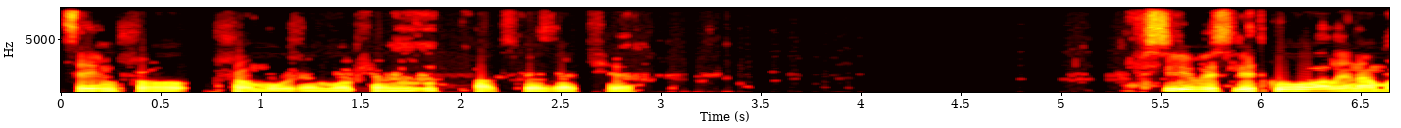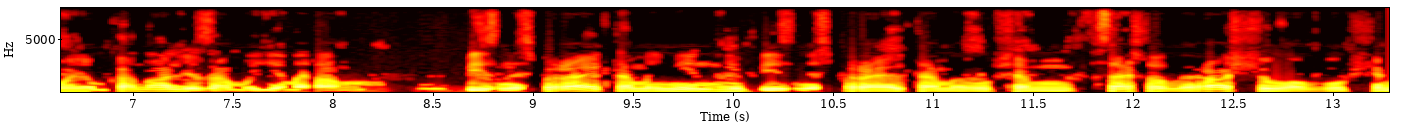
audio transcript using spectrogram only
цим, що, що можемо, в общем, так сказати. Всі ви слідкували на моєму каналі за моїми там бізнес-проектами, міні-бізнес-проектами. В общем, все, що вирощував, в общем,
